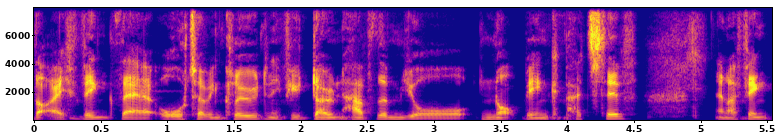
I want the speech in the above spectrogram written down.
that I think they're auto include and if you don't have them you're not being competitive and I think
